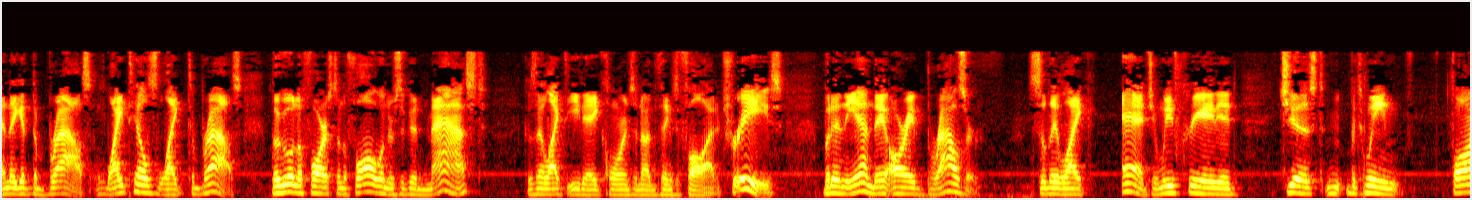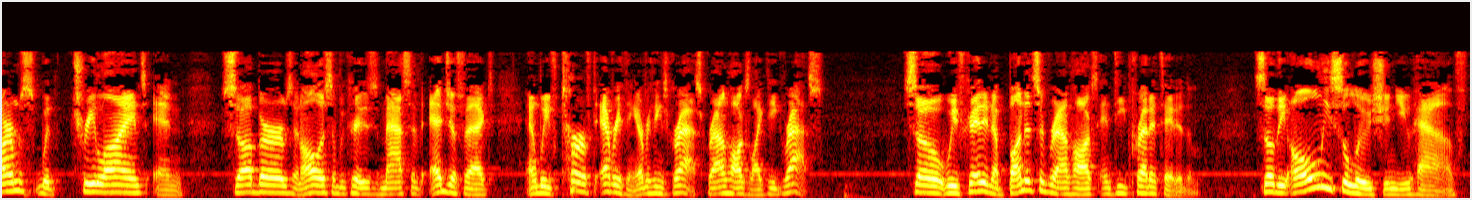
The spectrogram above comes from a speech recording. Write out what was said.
And they get to browse. Whitetails like to browse. They'll go in the forest in the fall when there's a good mast because they like to eat acorns and other things that fall out of trees. But in the end, they are a browser. So they like edge. And we've created just between farms with tree lines and suburbs and all this, and we created this massive edge effect, and we've turfed everything. Everything's grass. Groundhogs like to eat grass. So we've created an abundance of groundhogs and depredated them. So the only solution you have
